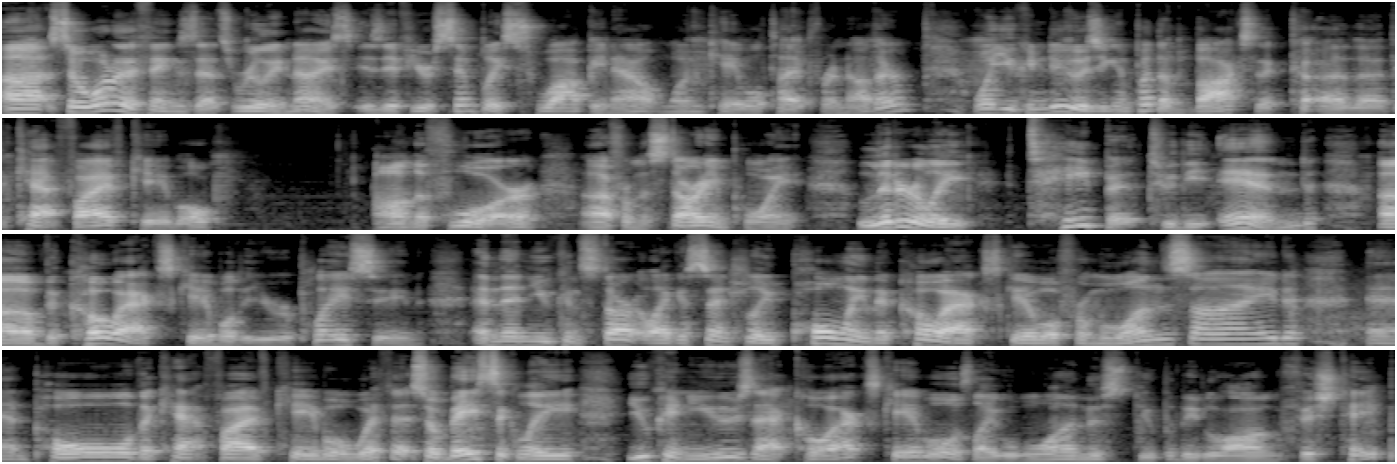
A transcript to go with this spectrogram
Uh, so one of the things that's really nice is if you're simply swapping out one cable type for another, what you can do is you can put the box, the, uh, the, the Cat5 cable on the floor uh, from the starting point, literally tape it to the end of the coax cable that you're replacing and then you can start like essentially pulling the coax cable from one side and pull the cat5 cable with it. So basically you can use that coax cable as like one stupidly long fish tape.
